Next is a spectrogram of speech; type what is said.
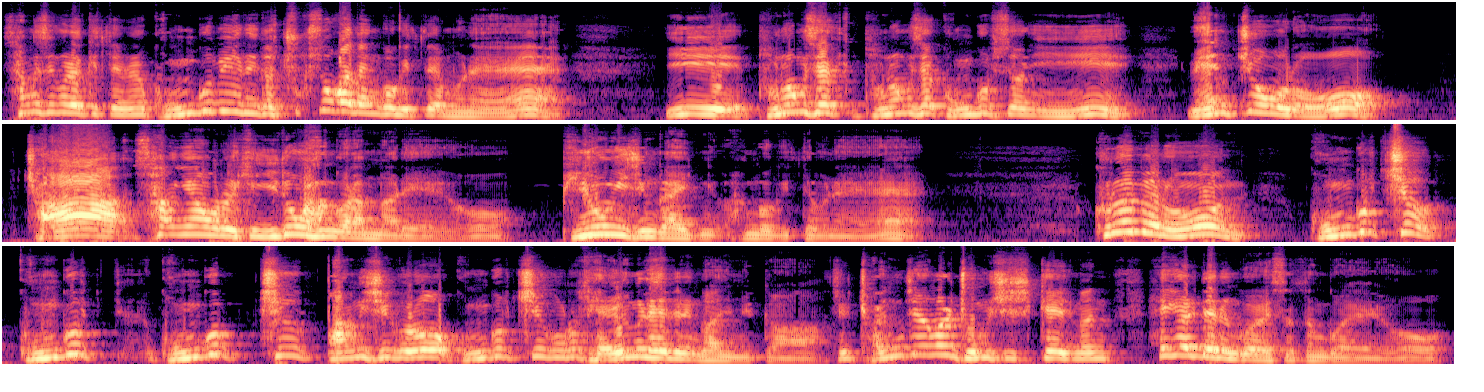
상승을 했기 때문에 공급이 그러니까 축소가 된 거기 때문에 이 분홍색 분홍색 공급선이 왼쪽으로 좌 상향으로 이렇게 이동을 한 거란 말이에요. 비용이 증가한 거기 때문에 그러면은 공급 측 공급 공급 측 방식으로 공급 측으로 대응을 해야 되는 거 아닙니까? 즉 전쟁을 종식시켜야만 해결되는 거였었던 거예요.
